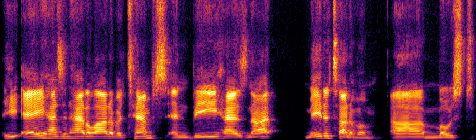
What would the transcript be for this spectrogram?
he A hasn't had a lot of attempts and B has not made a ton of them. Uh, most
